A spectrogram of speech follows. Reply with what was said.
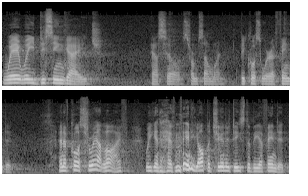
where we disengage ourselves from someone because we're offended. And of course, throughout life, we're going to have many opportunities to be offended.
